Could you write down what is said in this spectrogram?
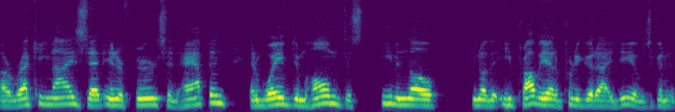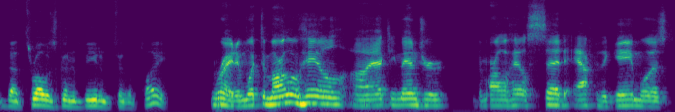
uh, recognized that interference had happened and waved him home. Just even though you know that he probably had a pretty good idea it was going to the throw was going to beat him to the plate. Right, and what DeMarlo Hale, uh, acting manager, DeMarlo Hale said after the game was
